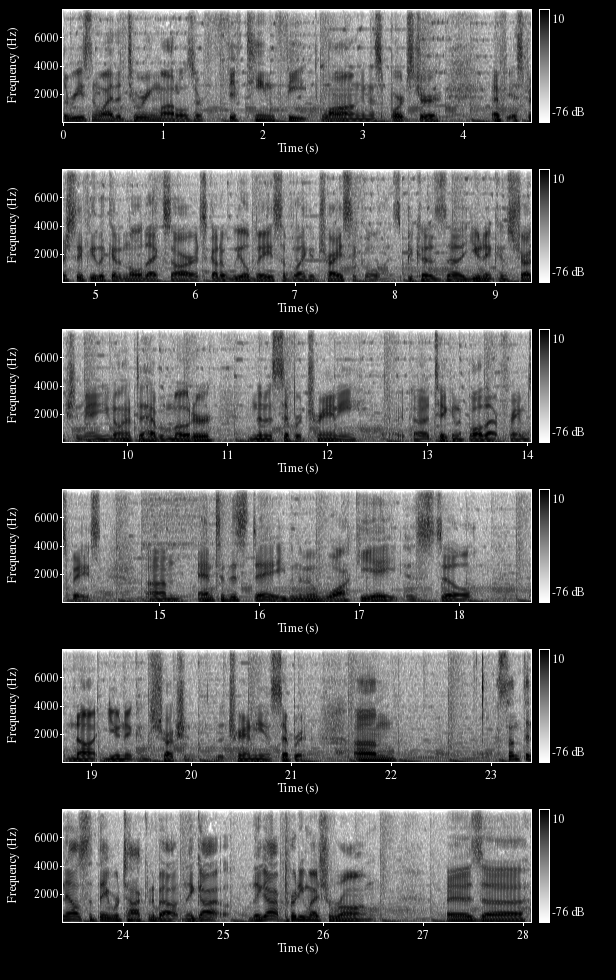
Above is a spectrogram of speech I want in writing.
the reason why the touring models are 15 feet long in a Sportster. Especially if you look at an old XR, it's got a wheelbase of like a tricycle. It's because uh, unit construction, man. You don't have to have a motor and then a separate tranny uh, taking up all that frame space. Um, and to this day, even the Milwaukee 8 is still not unit construction. The tranny is separate. Um, something else that they were talking about, and they got they got pretty much wrong, is uh,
